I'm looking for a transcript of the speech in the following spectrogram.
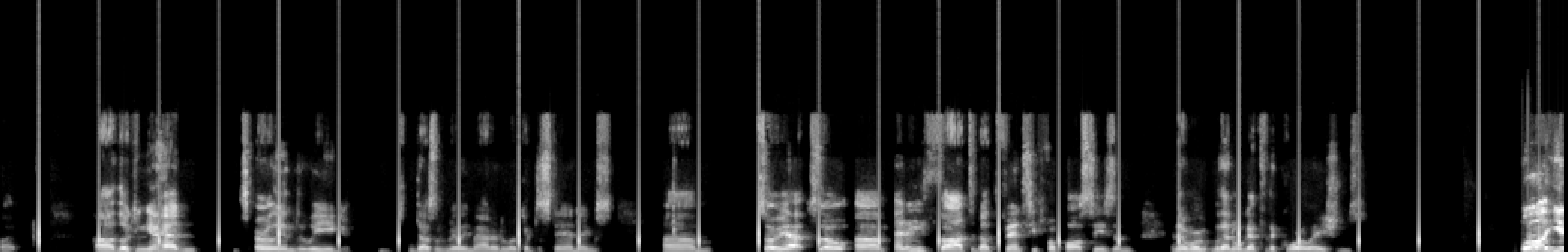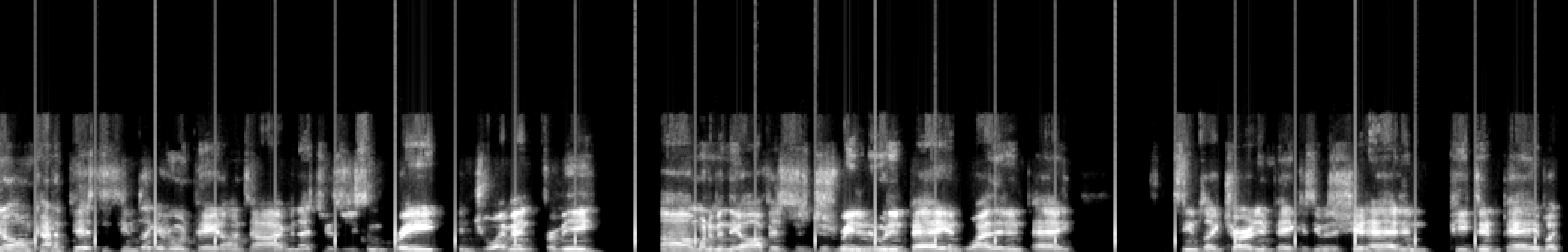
but uh, looking ahead, it's early in the league. Doesn't really matter to look at the standings. Um, so yeah. So um, any thoughts about the fantasy football season? And then we're then we'll get to the correlations. Well, you know, I'm kind of pissed. It seems like everyone paid on time, and that's usually some great enjoyment for me um, when I'm in the office, just, just reading who didn't pay and why they didn't pay. Seems like Charlie didn't pay because he was a shithead, and Pete didn't pay, but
